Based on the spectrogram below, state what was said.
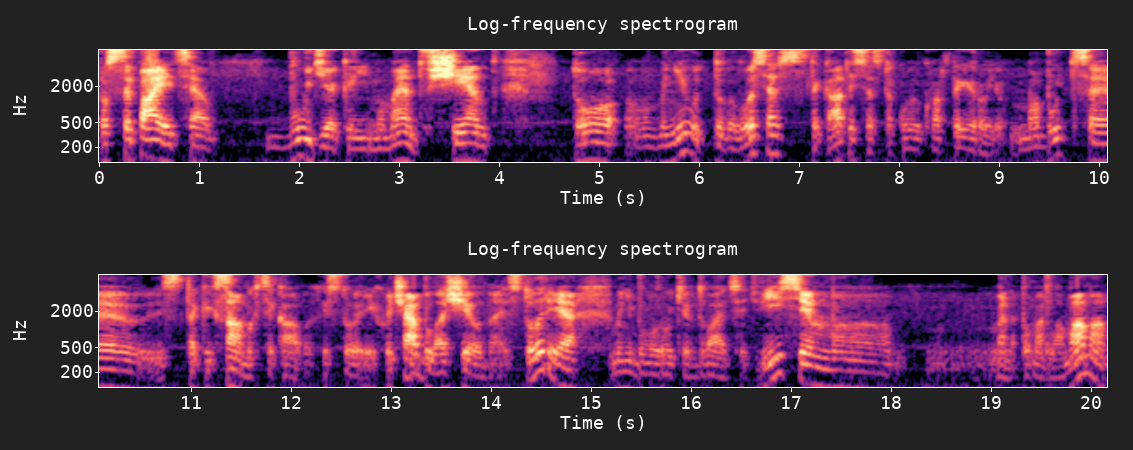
розсипається в будь-який момент вщент то е, мені от довелося стикатися з такою квартирою. Мабуть, це із таких самих цікавих історій. Хоча була ще одна історія. Мені було років 28, е, в мене померла мама.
